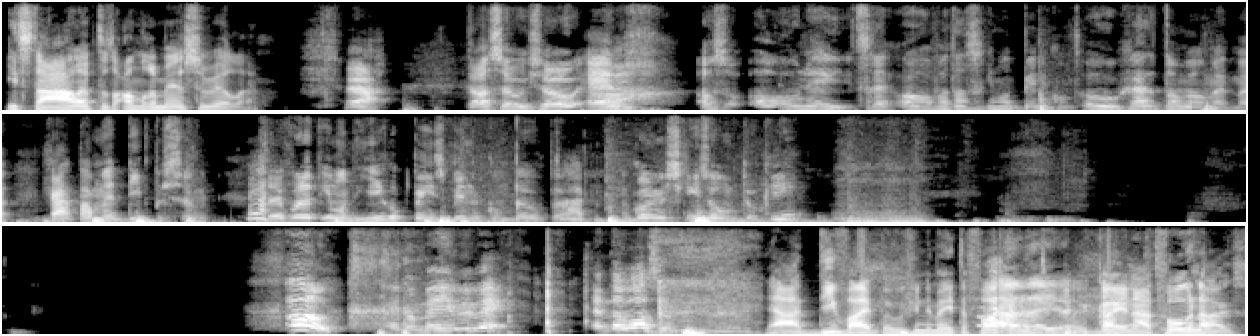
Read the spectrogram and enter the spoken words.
iets te halen hebt dat andere mensen willen. Ja, dat sowieso. En Ach, als, oh nee, het schrijft- oh wat als er iemand binnenkomt? Oh, gaat het dan wel met me? Gaat het dan met die persoon? Ja. Stel je voor dat iemand hier opeens binnenkomt lopen. Ja. Dan kom je misschien zo om doekie. Oh, en dan ben je weer weg. En dat was hem. ja, die vibe daar hoef je niet mee te Ja, nee, natuurlijk. nee. Dan kan je naar het volgende huis.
